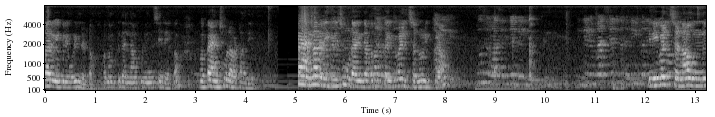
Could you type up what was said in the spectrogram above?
കറിവേപ്പിലയും കൂടി ഉണ്ട് കേട്ടോ. അപ്പൊ നമുക്ക് ഇതെല്ലാം കൂടി ഒന്ന് ശരിയാക്കാം. അപ്പൊ പാൻ ചൂടാവട്ടെ ആദ്യം. പാൻ നല്ല രീതിയിൽ ചൂടായിട്ട് അപ്പൊ നമുക്ക് അതിലേക്ക് വെളിച്ചെണ്ണ ഒഴിക്കാം. ഇനി വെളിച്ചെണ്ണ ഒന്ന്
